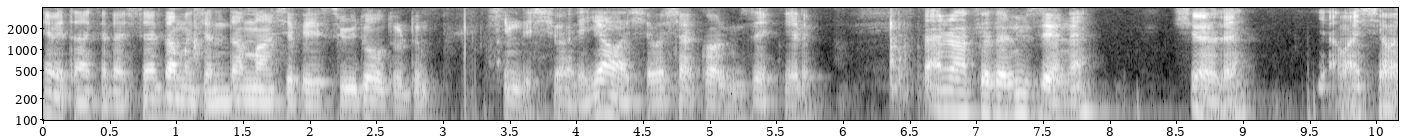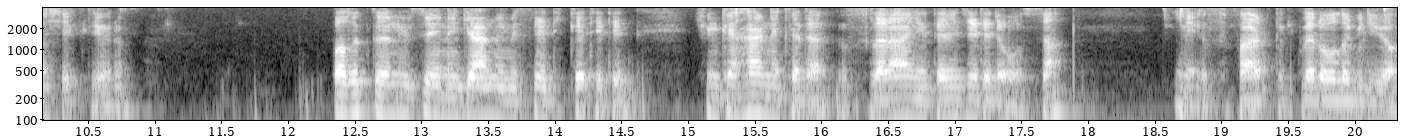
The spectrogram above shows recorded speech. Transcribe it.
Evet arkadaşlar damacanada manşeferi suyu doldurdum. Şimdi şöyle yavaş yavaş akvaryumumuza ekleyelim. Ben rafyaların üzerine şöyle yavaş yavaş ekliyorum. Balıkların üzerine gelmemesine dikkat edin. Çünkü her ne kadar ısılar aynı derecede de olsa yine ısı farklılıkları olabiliyor.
